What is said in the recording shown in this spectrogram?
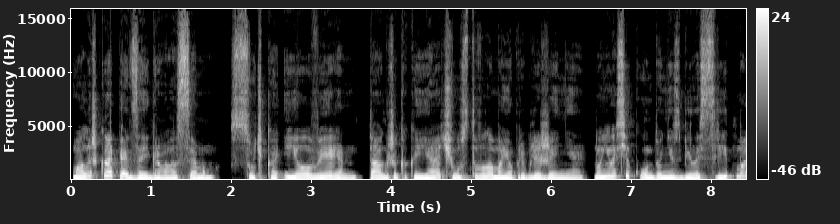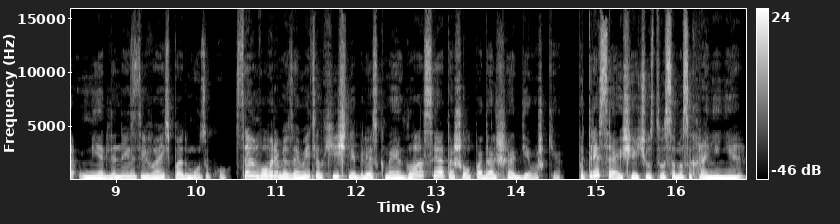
Малышка опять заигрывала с Сэмом. Сучка, и я уверен, так же, как и я, чувствовала мое приближение, но ни на секунду не сбилась с ритма, медленно извиваясь под музыку. Сэм вовремя заметил хищный блеск моих глаз и отошел подальше от девушки. Потрясающее чувство самосохранения.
